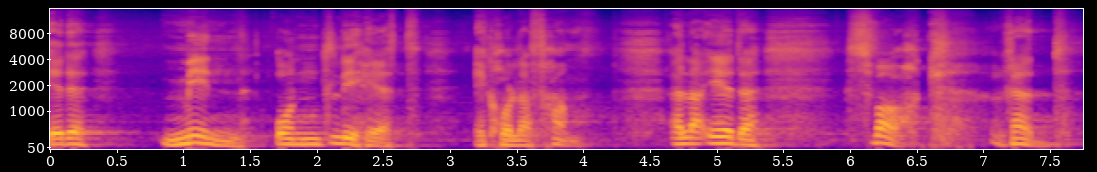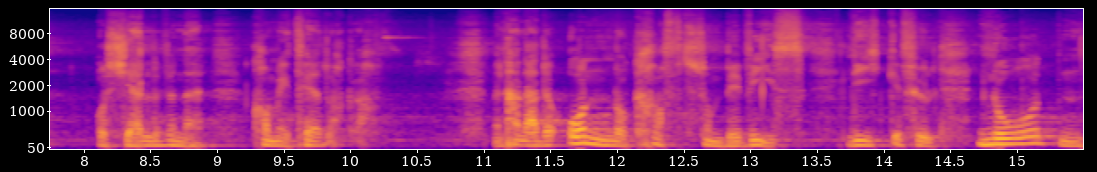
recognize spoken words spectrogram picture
Er det min åndelighet jeg holder fram? Eller er det svak, redd og skjelvende kommer jeg til dere? Men han hadde ånd og kraft som bevis like fullt. Nåden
